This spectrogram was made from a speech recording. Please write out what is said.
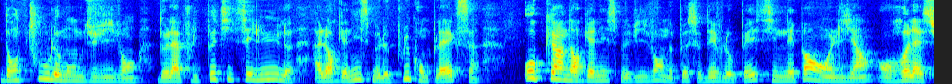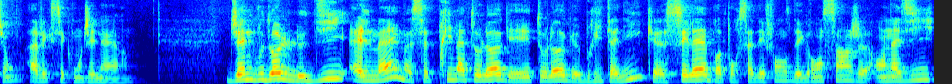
dans tout le monde du vivant, de la plus petite cellule à l'organisme le plus complexe, aucun organisme vivant ne peut se développer s'il n'est pas en lien, en relation avec ses congénères. Jane Goodall le dit elle-même, cette primatologue et éthologue britannique, célèbre pour sa défense des grands singes en Asie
